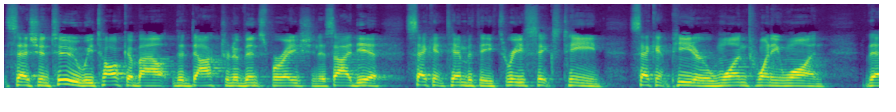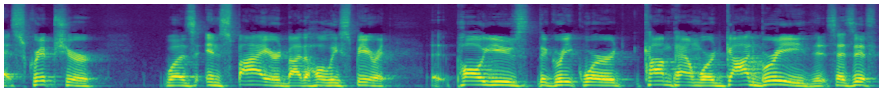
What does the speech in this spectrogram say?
session two, we talk about the doctrine of inspiration, this idea, 2 Timothy 3.16, 2 Peter 1.21, that Scripture was inspired by the Holy Spirit. Paul used the Greek word, compound word, God breathed. It's as if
